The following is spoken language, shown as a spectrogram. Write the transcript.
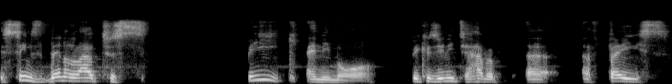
it seems they're not allowed to speak anymore because you need to have a, a, a face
